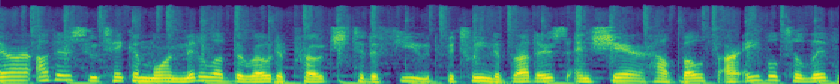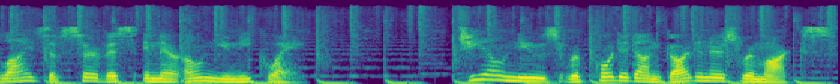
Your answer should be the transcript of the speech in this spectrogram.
there are others who take a more middle-of-the-road approach to the feud between the brothers and share how both are able to live lives of service in their own unique way. GB News reported on Gardiner's remarks.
